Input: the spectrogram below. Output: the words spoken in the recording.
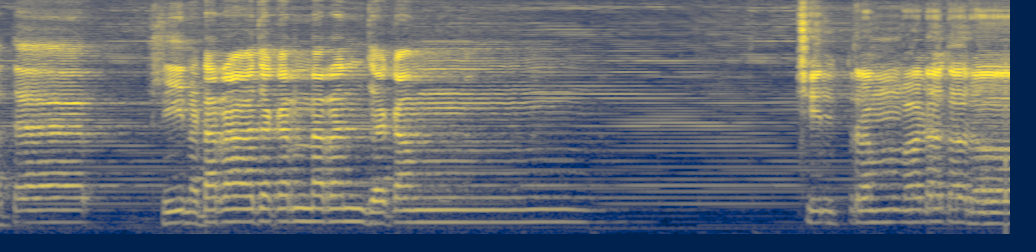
अत श्रीनटराजकर्णरञ्जकम्। चित्रम् वडतरोर्मूले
